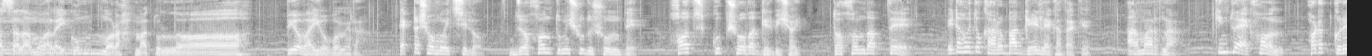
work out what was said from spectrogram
আসসালামু আলাইকুম রহমাতুল্লাহ প্রিয় ভাই ও বোনেরা, একটা সময় ছিল যখন তুমি শুধু শুনতে হজ খুব সৌভাগ্যের বিষয়, তখন ভাবতে এটা হয়তো কারও ভাগ্যে লেখা থাকে, আমার না। কিন্তু এখন হঠাৎ করে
